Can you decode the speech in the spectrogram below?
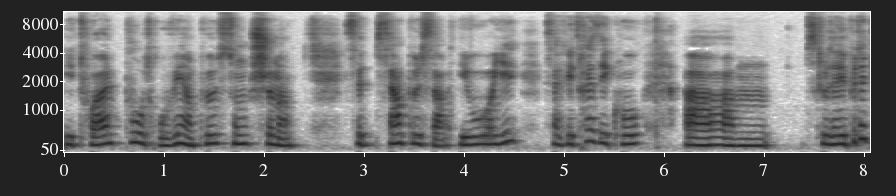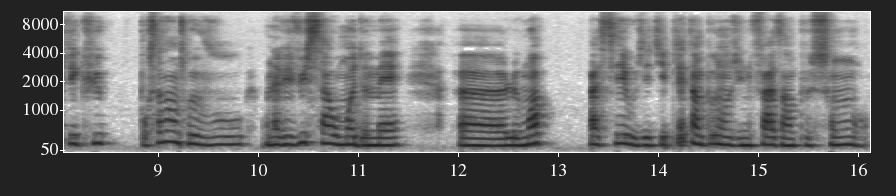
étoile pour trouver un peu son chemin. C'est un peu ça. Et vous voyez, ça fait très écho à hum, ce que vous avez peut-être vécu. Pour certains d'entre vous, on avait vu ça au mois de mai. Euh, le mois passé, vous étiez peut-être un peu dans une phase un peu sombre.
